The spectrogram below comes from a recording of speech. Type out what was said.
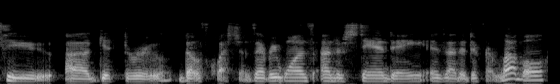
to uh, get through those questions. Everyone's understanding is at a different level.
